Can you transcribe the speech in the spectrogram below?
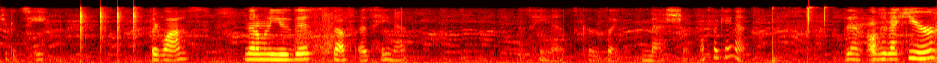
As you can see, they're glass. And then I'm gonna use this stuff as hay nets. Because it's like mesh. Looks like hay nets. Then I'll do back here.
